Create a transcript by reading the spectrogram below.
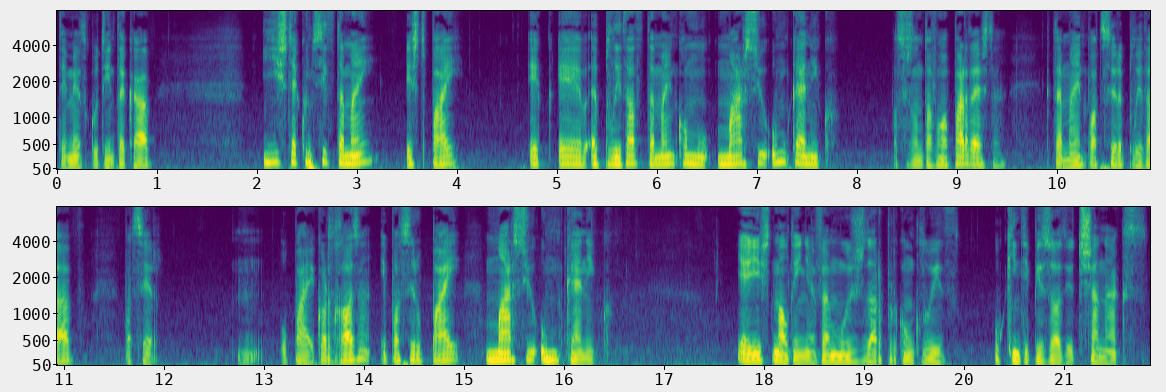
tem medo que o tinto acabe. E isto é conhecido também, este pai é, é apelidado também como Márcio o Mecânico. Vocês não estavam a par desta. Que também pode ser apelidado, pode ser hum, o pai cor-de-rosa e pode ser o pai Márcio o Mecânico. E é isto, maltinha. Vamos dar por concluído o quinto episódio de Xanax.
